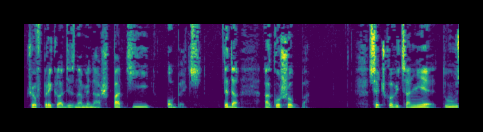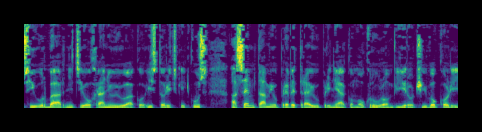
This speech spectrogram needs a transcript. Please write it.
čo v preklade znamená špatí, obec. Teda ako šopa. Sečkovica nie, tu si urbárnici ochraňujú ako historický kus a sem tam ju prevetrajú pri nejakom okrúhlom výročí v okolí,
